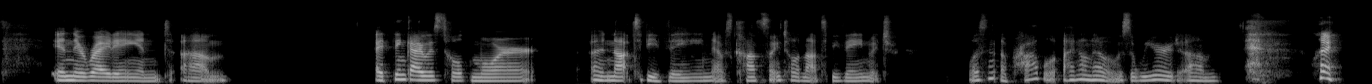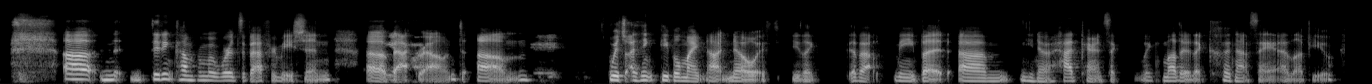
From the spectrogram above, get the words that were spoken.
in their writing. And um, i think i was told more uh, not to be vain. I was constantly told not to be vain which wasn't a problem. I don't know. It was a weird um like uh n- didn't come from a words of affirmation uh yeah. background um which i think people might not know if you like about me, but um, you know, had parents like like mother that could not say I love you.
